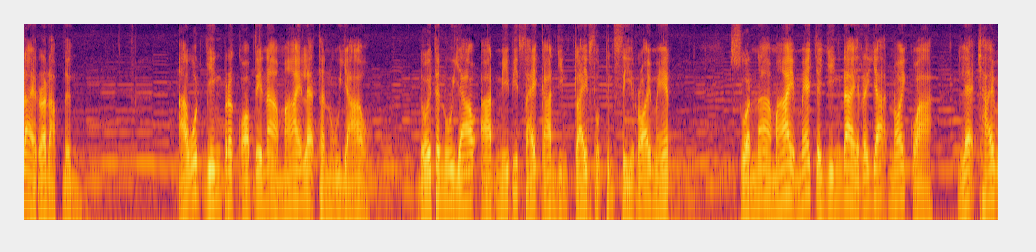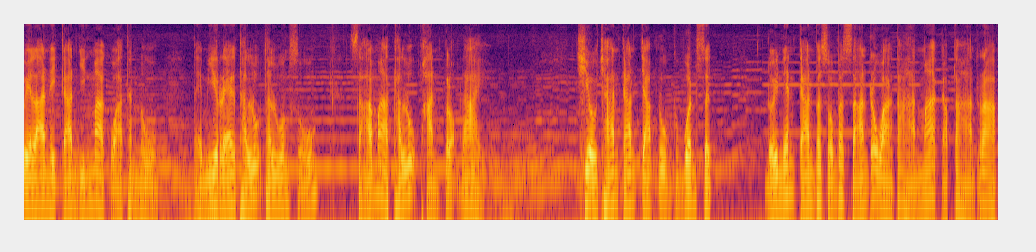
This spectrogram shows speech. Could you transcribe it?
ได้ระดับหนึ่ง อาวุธยิงประกอบด้วยหน้าไม้และธนูยาว โดยธนูยาวอาจมีพิสัยการยิงไกลสุดถึง 400 เมตร ส่วนหน้าไม้แม้จะยิงได้ระยะน้อยกว่า และใช้เวลาในการยิงมากกว่าธนู แต่มีแรงทะลุทะลวงสูง สามารถทะลุผ่านเกราะได้ เชี่ยวชาญการจับรูปขบวนศึก โดยเน้นการผสมผสานระหว่างทหารม้ากับทหารราบ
